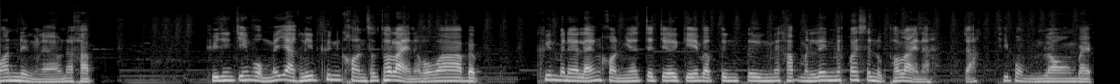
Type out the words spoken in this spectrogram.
มอนด์หนึ่งแล้วนะครับ คือจริงๆ ผมไม่อยากรีบขึ้นคอนสักเท่าไหร่นะ เพราะว่าแบบ ขึ้นไปในแรงคอนเนี้ยจะเจอเกมแบบตึงๆนะครับ มันเล่นไม่ค่อยสนุกเท่าไหร่นะจากที่ผมลองแบบ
